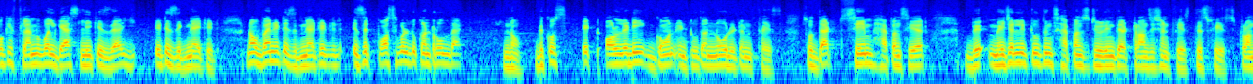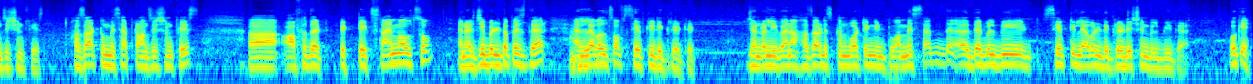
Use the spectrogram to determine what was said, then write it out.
Okay flammable gas leak is there. It is ignited. Now when it is ignited is it possible to control that no because it already gone into the no return phase. So that same happens here. Majorly two things happens during the transition phase this phase transition phase. Hazard to mishap transition phase. Uh, after that it takes time also. Energy buildup is there and levels of safety degraded. Generally when a hazard is converting into a mishap uh, there will be safety level degradation will be there. Okay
